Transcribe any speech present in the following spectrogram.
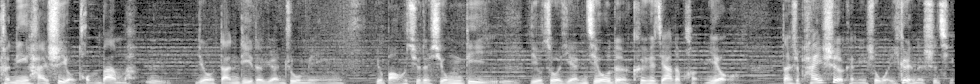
肯定还是有同伴嘛，嗯，有当地的原住民，有保护区的兄弟，有做研究的科学家的朋友，但是拍摄肯定是我一个人的事情。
